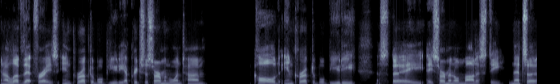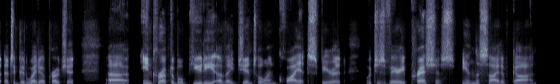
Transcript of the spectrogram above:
And I love that phrase, incorruptible beauty. I preached a sermon one time called "Incorruptible Beauty," a, a sermon on modesty, and that's a that's a good way to approach it. Uh, incorruptible beauty of a gentle and quiet spirit, which is very precious in the sight of God.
